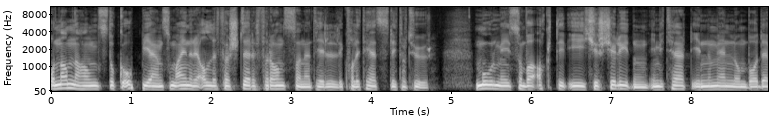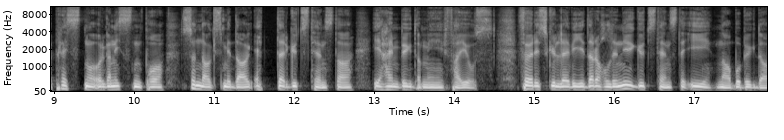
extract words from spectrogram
og navnet hans dukka opp igjen som en av de aller første referansene til kvalitetslitteratur. Mor mi, som var aktiv i Kirkelyden, inviterte innimellom både presten og organisten på søndagsmiddag etter gudstjenesta i heimbygda mi Feios, før de skulle videre holde ny gudstjeneste i nabobygda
